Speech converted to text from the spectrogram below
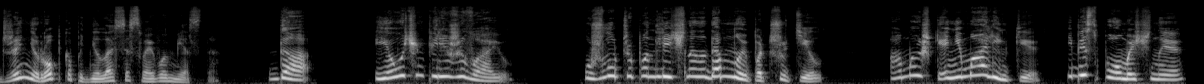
Дженни робко поднялась со своего места. «Да, я очень переживаю. Уж лучше бы он лично надо мной подшутил. А мышки, они маленькие и беспомощные».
